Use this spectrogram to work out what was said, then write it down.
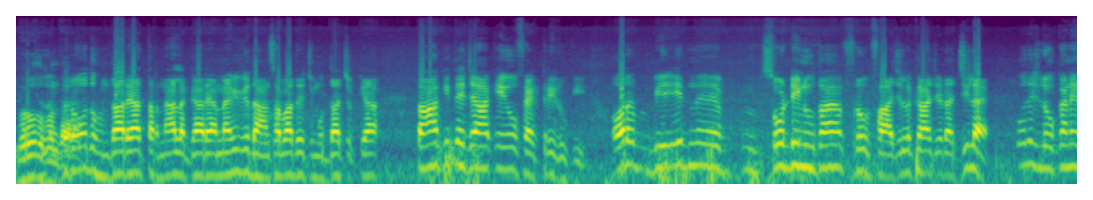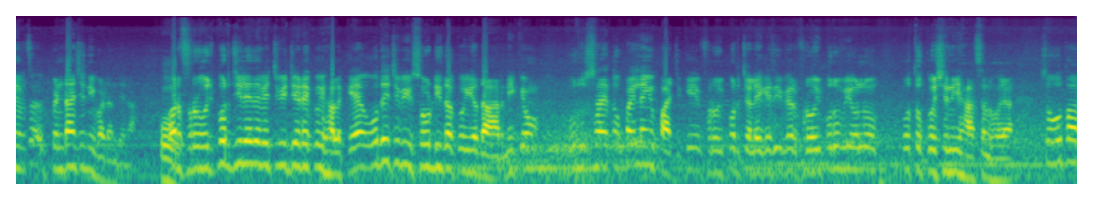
ਵਿਰੋਧ ਹੁੰਦਾ। ਵਿਰੋਧ ਹੁੰਦਾ ਰਿਹਾ ਧਰਨਾ ਲੱਗਾ ਰਿਹਾ। ਮੈਂ ਵੀ ਵਿਧਾਨ ਸਭਾ ਦੇ ਵਿੱਚ ਮੁੱਦਾ ਚੁੱਕਿਆ। ਤਾਂ ਕਿਤੇ ਜਾ ਕੇ ਉਹ ਫੈਕਟਰੀ ਰੁਕੀ। ਔਰ ਸੋਢੀ ਨੂੰ ਤਾਂ ਫਾਜ਼ਿਲਕਾ ਜਿਹੜਾ ਜ਼ਿਲ੍ਹਾ ਹੈ ਉਹਦੇ ਚ ਲੋਕਾਂ ਨੇ ਪਿੰਡਾਂ 'ਚ ਨਹੀਂ ਵੜਨ ਦੇਣਾ। ਔਰ ਫਿਰੋਜ਼ਪੁਰ ਜ਼ਿਲ੍ਹੇ ਦੇ ਵਿੱਚ ਵੀ ਜਿਹੜੇ ਕੋਈ ਹਲਕੇ ਆ ਉਹਦੇ 'ਚ ਵੀ ਸੋਢੀ ਦਾ ਕੋਈ ਆਧਾਰ ਨਹੀਂ ਕਿਉਂ? ਗੁਰੂ ਸਾਹਿਬ ਤੋਂ ਪਹਿਲਾਂ ਹੀ ਭੱਜ ਕੇ ਫਿਰੋਜ਼ਪੁਰ ਚਲੇ ਗਏ ਸੀ ਫਿਰ ਫਿਰੋਜ਼ਪੁਰ ਵੀ ਉਹਨੂੰ ਉਤੋਂ ਕੁਝ ਨਹੀਂ ਹਾਸਲ ਹੋਇਆ। ਸੋ ਉਹ ਤਾਂ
